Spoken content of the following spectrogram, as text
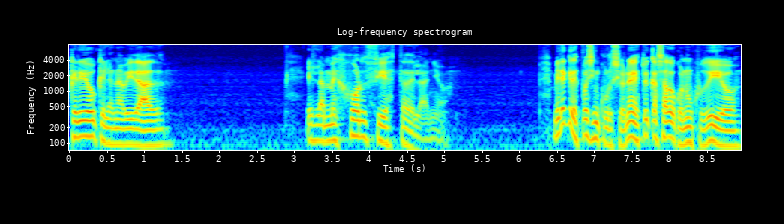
creo que la Navidad es la mejor fiesta del año. Mirá que después incursioné, estoy casado con un judío.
